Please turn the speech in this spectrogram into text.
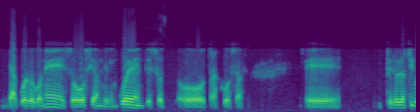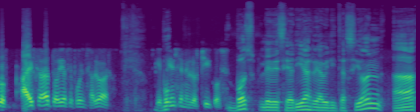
de acuerdo con eso, o sean delincuentes o, o otras cosas. Eh, pero los chicos a esa edad todavía se pueden salvar. Que piensen en los chicos. ¿Vos le desearías rehabilitación a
